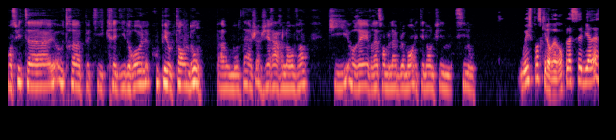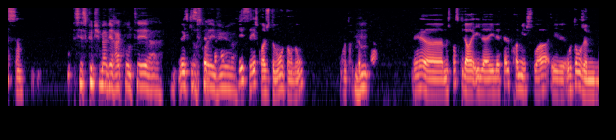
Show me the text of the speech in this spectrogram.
Ensuite, euh, autre petit crédit drôle, coupé au tendon, pas au montage, Gérard Lanvin, qui aurait vraisemblablement été dans le film sinon. Oui, je pense qu'il aurait remplacé Bialès. C'est ce que tu m'avais raconté euh, Oui, ce qui lorsqu'on avait vu. euh, je crois, justement, au tendon. Ou un truc comme mhm. ça. Mais, euh, mais je pense qu'il aurait, il était le premier choix. Et autant j'aime,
